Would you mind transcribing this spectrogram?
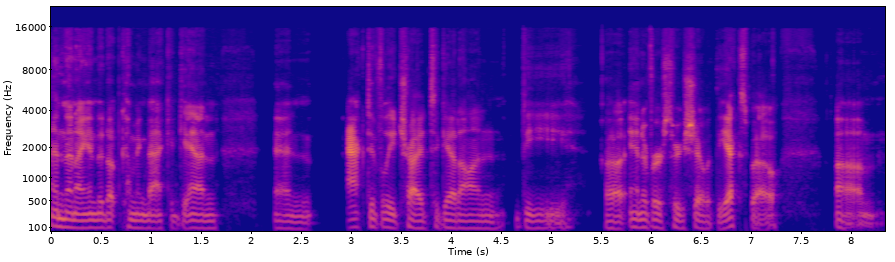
and then I ended up coming back again and actively tried to get on the uh, anniversary show at the expo. Um,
